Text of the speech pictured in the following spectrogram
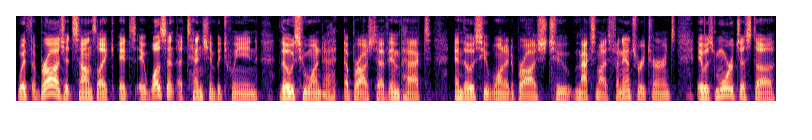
with Abraaj, it sounds like it's it wasn't a tension between those who wanted Abraaj to have impact and those who wanted Abraaj to maximize financial returns. It was more just a,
